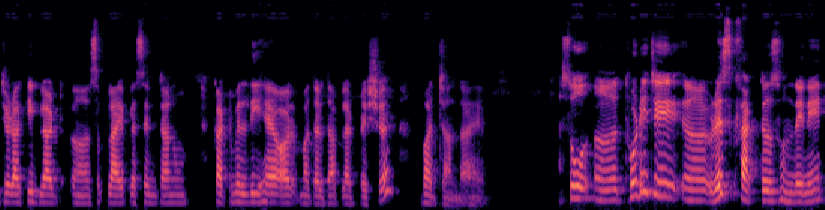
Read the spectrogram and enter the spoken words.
ਜਿਹੜਾ ਕਿ ਬਲੱਡ ਸਪਲਾਈ ਪਲੇਸੈਂਟਾ ਨੂੰ ਘੱਟ ਮਿਲਦੀ ਹੈ ਔਰ ਮਦਰ ਦਾ ਬਲੱਡ ਪ੍ਰੈਸ਼ਰ ਵੱਧ ਜਾਂਦਾ ਹੈ। ਸੋ ਥੋੜੇ ਜਿਹੇ ਰਿਸਕ ਫੈਕਟਰਸ ਹੁੰਦੇ ਨੇ,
